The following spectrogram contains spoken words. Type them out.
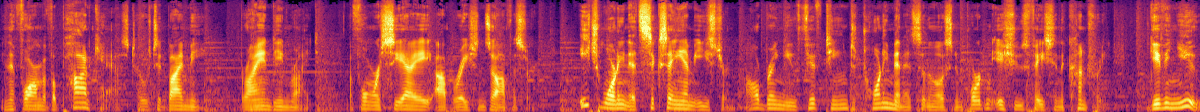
in the form of a podcast hosted by me, Brian Dean Wright. a former CIA operations officer. Each morning at 6 a.m. Eastern, I'll bring you 15 to 20 minutes of the most important issues facing the country, giving you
